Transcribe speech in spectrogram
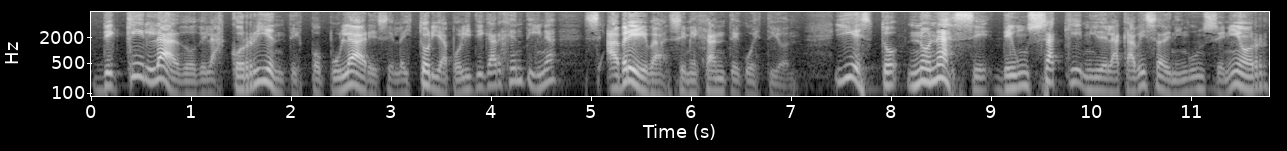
de qué lado de las corrientes populares en la historia política argentina abreva semejante cuestión. Y esto no nace de un saque ni de la cabeza de ningún señor,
